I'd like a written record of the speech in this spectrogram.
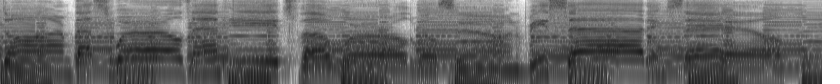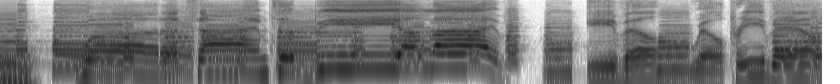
Storm that swirls and eats the world will soon be setting sail. What a time to be alive! Evil will prevail.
